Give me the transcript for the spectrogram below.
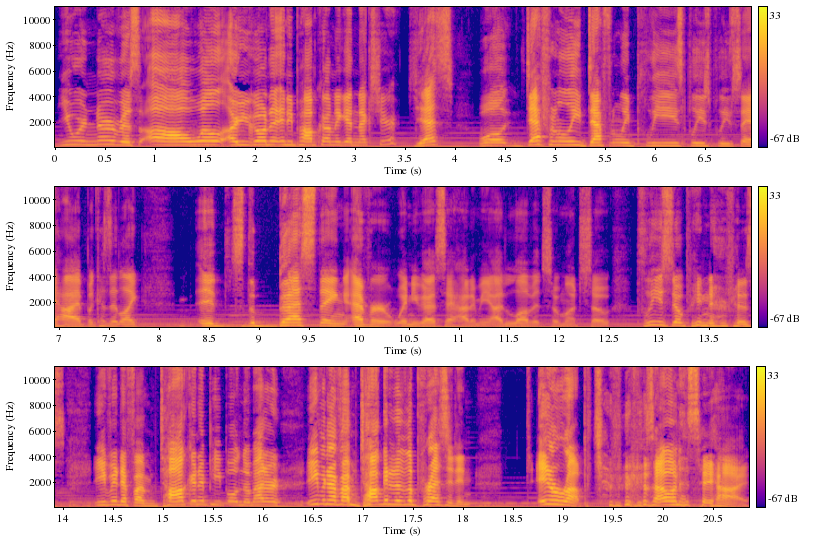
you were nervous. Oh, well, are you going to Indie PopCon again next year? Yes? Well, definitely, definitely, please, please, please say hi because it like it's the best thing ever when you guys say hi to me. I love it so much. So please don't be nervous. Even if I'm talking to people, no matter, even if I'm talking to the president, interrupt because I want to say hi.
